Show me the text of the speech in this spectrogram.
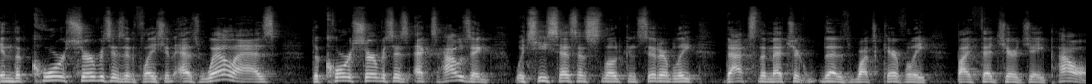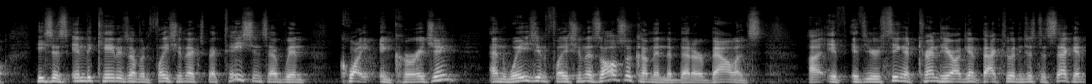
in the core services inflation as well as the core services ex housing, which he says has slowed considerably. That's the metric that is watched carefully by Fed Chair Jay Powell. He says indicators of inflation expectations have been quite encouraging, and wage inflation has also come into better balance. Uh, if, if you're seeing a trend here, I'll get back to it in just a second.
